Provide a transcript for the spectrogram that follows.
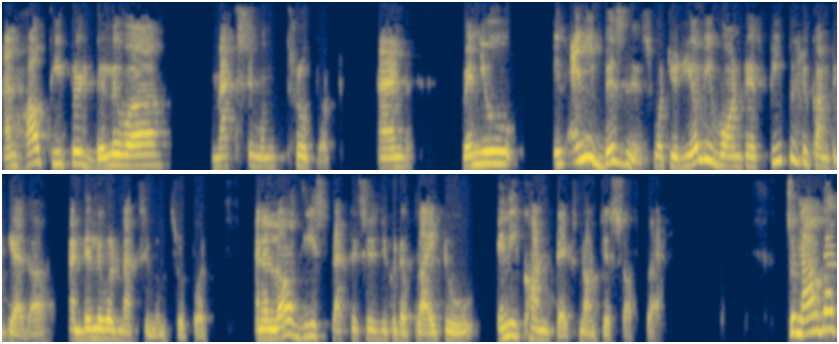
and how people deliver maximum throughput. And when you, in any business, what you really want is people to come together and deliver maximum throughput. And a lot of these practices you could apply to any context, not just software. So now that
